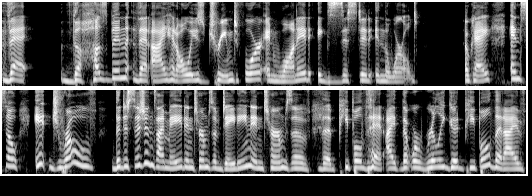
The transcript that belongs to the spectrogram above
that the husband that I had always dreamed for and wanted existed in the world. Okay. And so it drove the decisions I made in terms of dating, in terms of the people that I that were really good people that I've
